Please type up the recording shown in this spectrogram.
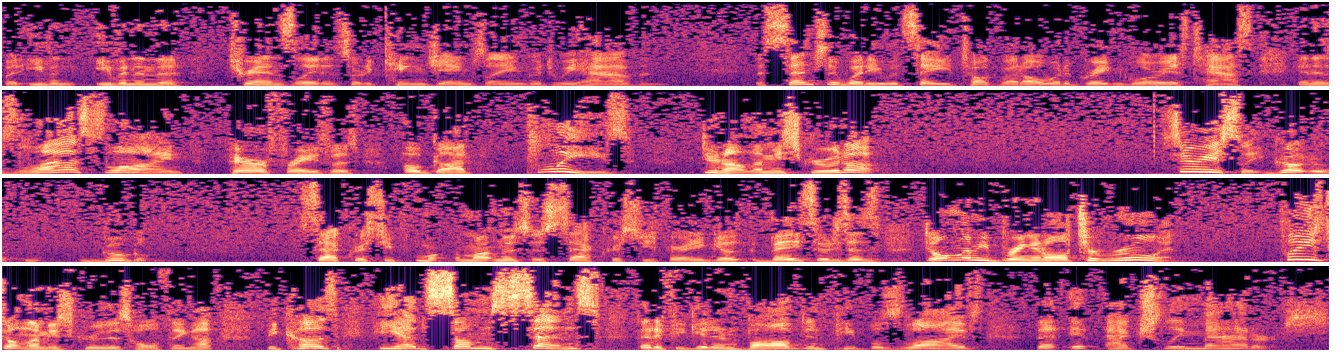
but even even in the translated sort of King James language we have, essentially what he would say, he'd talk about, oh, what a great and glorious task. And his last line, paraphrase, was, oh God, please do not let me screw it up. Seriously, go Google sacristy, Martin Luther's sacristy prayer. And he goes, basically he says, don't let me bring it all to ruin. Please don't let me screw this whole thing up. Because he had some sense that if you get involved in people's lives, that it actually matters.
